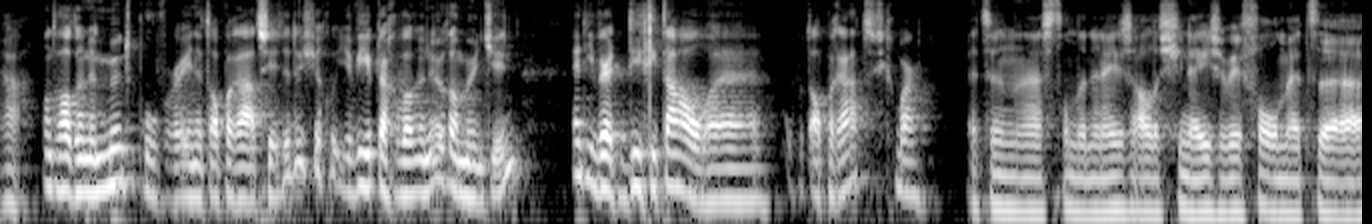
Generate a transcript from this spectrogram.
Ja, Want we hadden een muntproever in het apparaat zitten, dus je, je wierp daar gewoon een euromuntje in. En die werd digitaal eh, op het apparaat zichtbaar. en toen eh, stonden ineens alle Chinezen weer vol met, eh,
